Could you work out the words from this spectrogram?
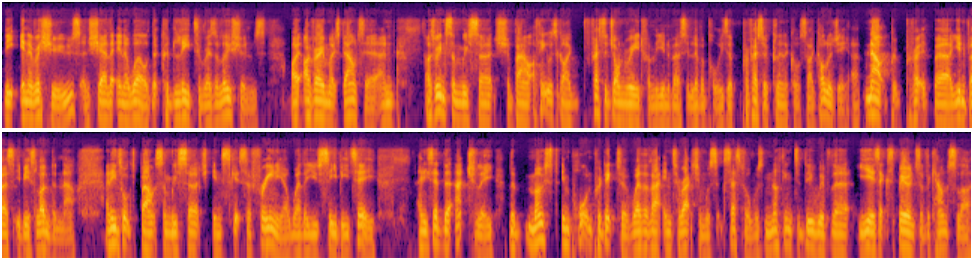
the inner issues and share the inner world that could lead to I, I very much doubt it and I was reading some research about, I think it was a guy, Professor John Read from the University of Liverpool. He's a professor of clinical psychology, uh, now uh, University of East London now. And he talked about some research in schizophrenia where they use CBT. And he said that actually the most important predictor of whether that interaction was successful was nothing to do with the year's experience of the counselor.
